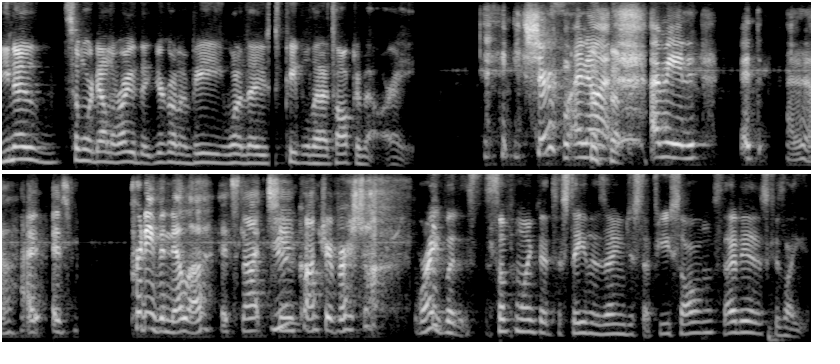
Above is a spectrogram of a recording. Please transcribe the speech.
you know somewhere down the road that you're going to be one of those people that I talked about, right? sure, why not? I mean, it, I don't know. I, it's pretty vanilla. It's not too yeah. controversial. Right, but something like that to stay in the zone, just a few songs. That is because, like,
